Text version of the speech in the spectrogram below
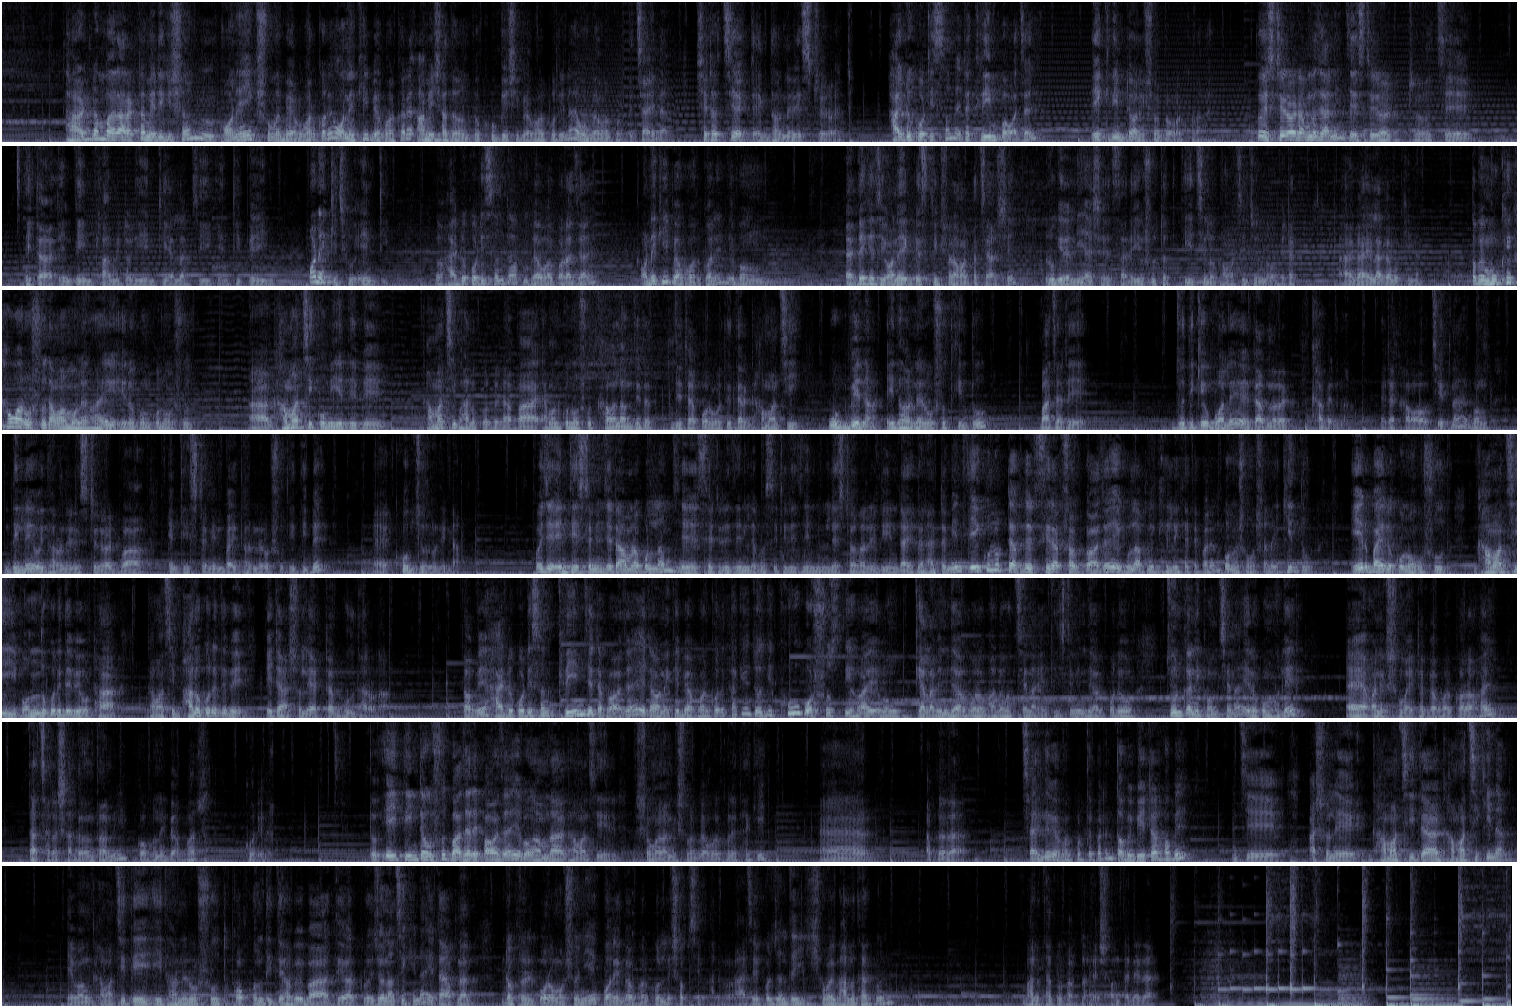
থার্ড নাম্বার আর একটা মেডিকেশন অনেক সময় ব্যবহার করে, অনেকেই ব্যবহার করে। আমি সাধারণত খুব বেশি ব্যবহার করি না এবং ব্যবহার করতে চাই না। সেটা হচ্ছে একটা, এক ধরনের স্টেরয়েড হাইড্রোকোটিসন এটা ক্রিম পাওয়া যায়। এই ক্রিমটা অনেক সময় ব্যবহার করা হয়। তো স্টেরয়েড আমরা জানি যে স্টেরয়েড হচ্ছে এটা anti inflammatory anti allergic anti pain অনেক কিছু অ্যান্টি তো হাইড্রোকোটিসনটা ব্যবহার করা যায়। অনেকেই ব্যবহার করে এবং দেখেছি, অনেক প্রেসক্রিপশন আমার কাছে আসে। রোগীরা নিয়ে আসে, স্যার, এই ওষুধটা দিয়েছিল ঘামাচির জন্য, এটা গায়ে লাগাবো কিনা? তবে মুখে খাওয়ার ওষুধ আমার মনে হয় এরকম কোনো ওষুধ ঘামাচি কমিয়ে দেবে, ঘামাচি ভালো করবে না, বা এমন কোনো ওষুধ খাওয়ালাম যেটা যেটা পরবর্তীতে আর ঘামাচি উঠবে না। এই ধরনের ওষুধ কিন্তু বাজারে যদি কেউ বলে, এটা আপনারা খাবেন না। এটা খাওয়া উচিত না এবং দিলে ওই ধরনের স্টেরয়েড বা অ্যান্টিহিস্টামিন বা এই ধরনের ওষুধই দিবে খুব জরুরি না। ওই যে অ্যান্টিহিস্টামিন যেটা আমরা বললাম, যে সেটিরিজিন লেবোসিটিরিজিন লেস্টোরারিডিন ডাইফেনহাইড্রামিন এগুলো ট্যাবলেট সিরাপ সব পাওয়া যায়, এগুলো আপনি খেলে খেতে পারেন, কোনো সমস্যা নেই। কিন্তু এর বাইরে কোনো ওষুধ ঘামাচি বন্ধ করে দেবে ওঠা, ঘামাচি ভালো করে দেবে, এটা আসলে একটা ভুল ধারণা। তবে হাইড্রোকোটিসন ক্রিম যেটা পাওয়া যায়, এটা অনেকে ব্যবহার করে থাকে। যদি খুব অস্বস্তি হয় এবং ক্যালামিন দেওয়ার পরেও ভালো হচ্ছে না অ্যান্টিহিস্টামিন দেওয়ার পরেও চুলকানি কমছে না, এরকম হলে অনেক সময় এটা ব্যবহার করা হয়। তাছাড়া সাধারণত আমি কখনোই ব্যবহার করি না। তো এই তিনটা ওষুধ বাজারে পাওয়া যায় এবং আমরা ঘামাচির সময় অনেক সময় ব্যবহার করে থাকি। আপনারা চাইলে ব্যবহার করতে পারেন। তবে বেটার হবে যে আসলে ঘামাচিটা ঘামাচি কিনা এবং ঘামাচিতে এই ধরনের ওষুধ কখন দিতে হবে বা দেওয়ার প্রয়োজন আছে কিনা, এটা আপনার ডক্টরের পরামর্শ নিয়ে পরে ব্যবহার করলে সবচেয়ে ভালো। আজ এই পর্যন্তই। সবাই ভালো থাকুন। ভালো থাকুক আপনাদের সন্তানেরা।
